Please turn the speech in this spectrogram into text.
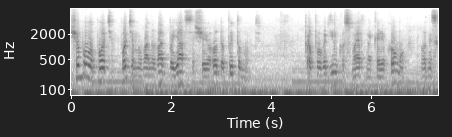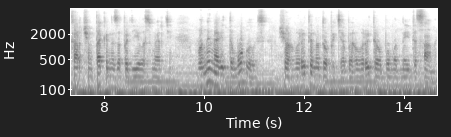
Що було потім? Потім Іван Івак боявся, що його допитимуть про поведінку смертника, якому вони з Харчем так і не заподіяли смерті. Вони навіть домовились, що говорити на допиті, аби говорити обом одне й те саме.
